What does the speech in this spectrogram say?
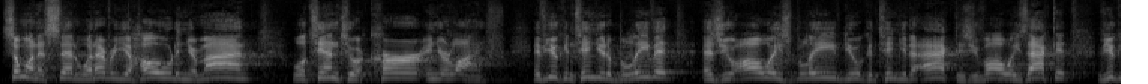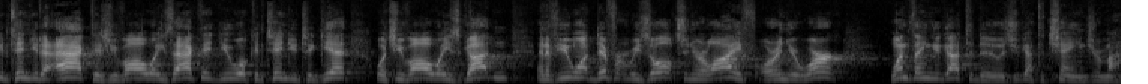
Someone has said, whatever you hold in your mind will tend to occur in your life. If you continue to believe it as you always believed, you will continue to act as you've always acted. If you continue to act as you've always acted, you will continue to get what you've always gotten. And if you want different results in your life or in your work, one thing you got to do is you got to change your mind.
